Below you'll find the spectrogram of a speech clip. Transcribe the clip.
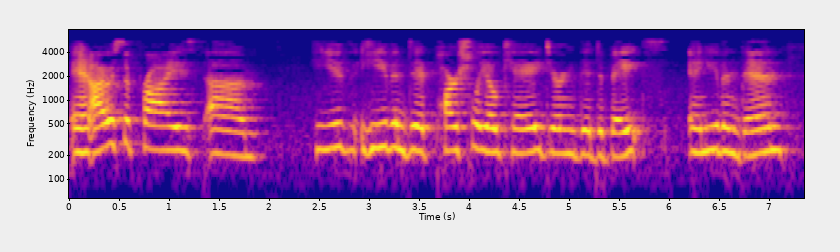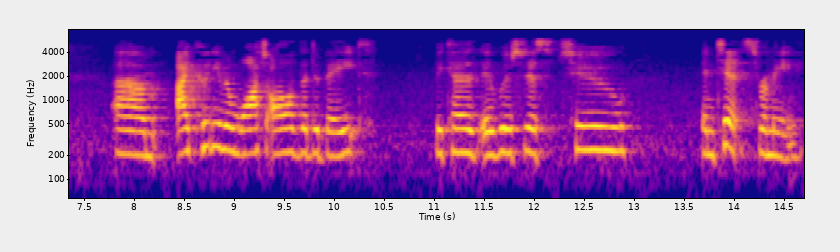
And I was surprised, um, he, he even did partially okay during the debates. And even then, um, I couldn't even watch all of the debate because it was just too intense for me.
